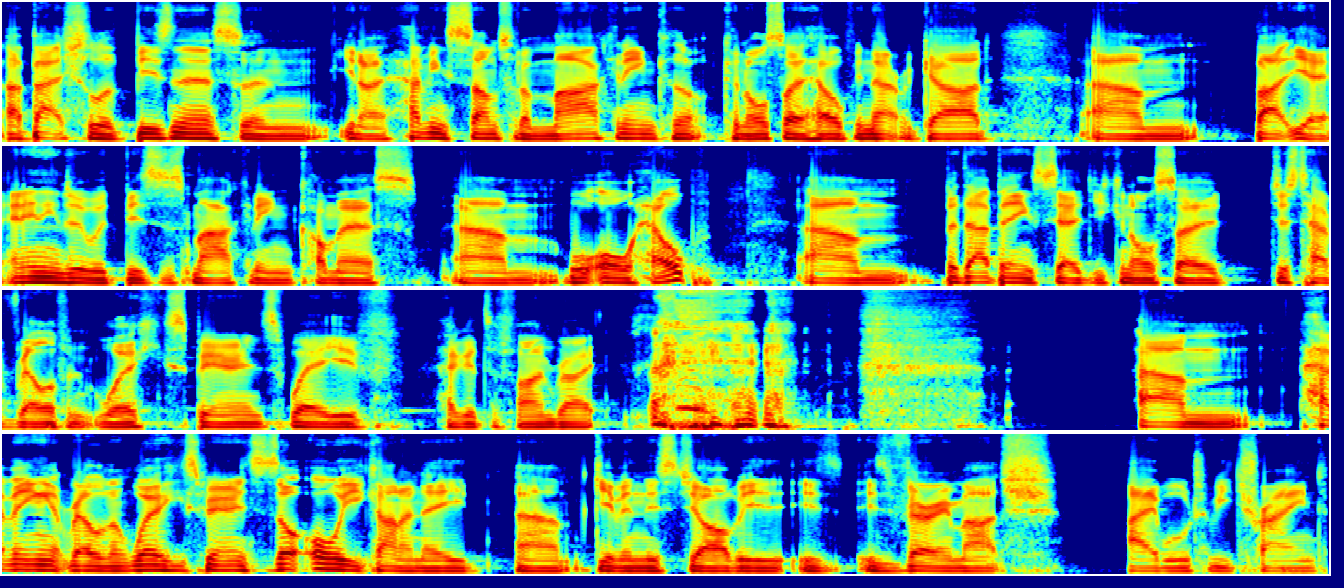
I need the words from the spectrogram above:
a bachelor of business and you know having some sort of marketing can, can also help in that regard. Um, but yeah, anything to do with business marketing, commerce um, will all help. Um, but that being said, you can also just have relevant work experience where you've how good's a phone break. um, having relevant work experience is all you kind of need. Um, given this job is, is, is very much able to be trained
